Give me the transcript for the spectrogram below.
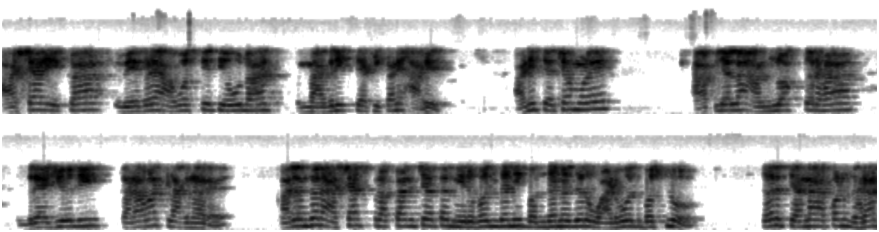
अशा एका वेगळ्या अवस्थेत येऊन आज नागरिक त्या ठिकाणी आहेत. आणि त्याच्यामुळे आपल्याला अनलॉक तर हा ग्रॅज्युअली करावाच लागणार आहे. कारण जर अशाच प्रकारचे आता निर्बंध आणि बंधनं जर वाढवत बसलो तर त्यांना आपण घरात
